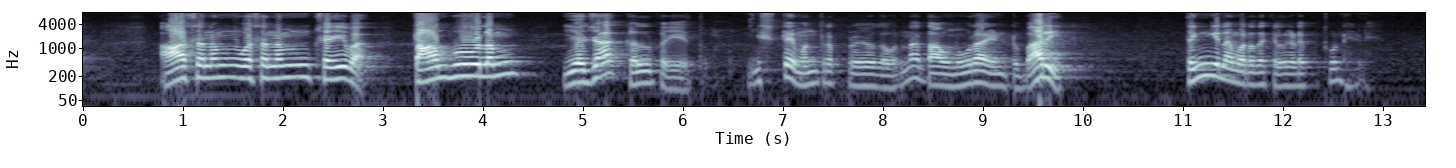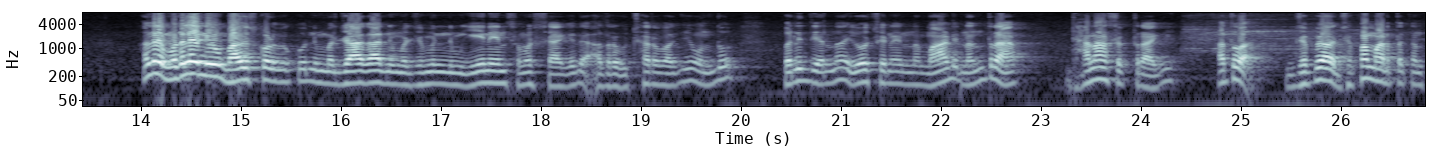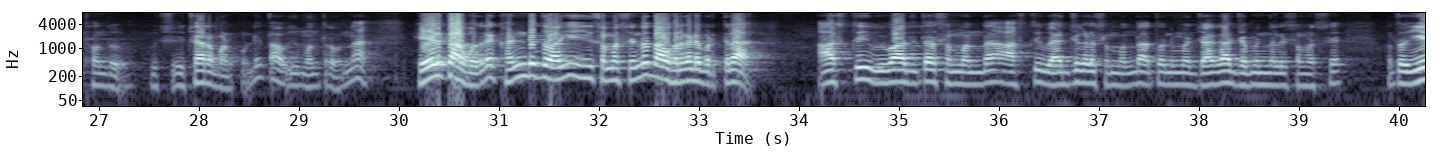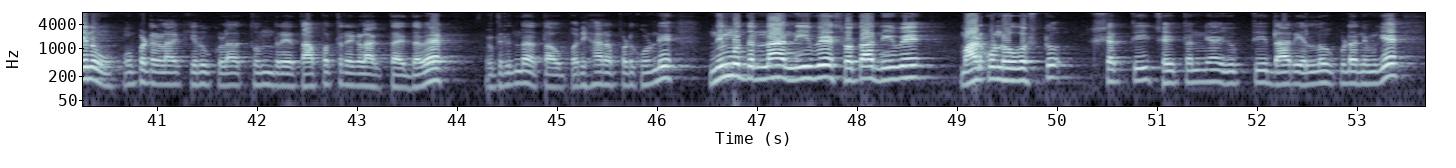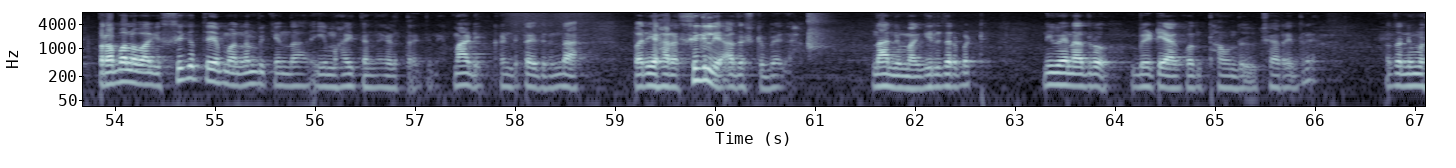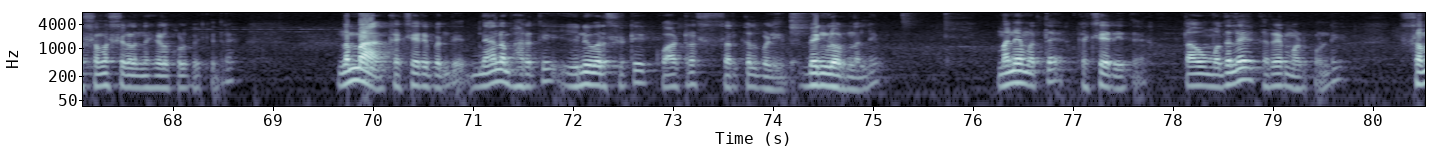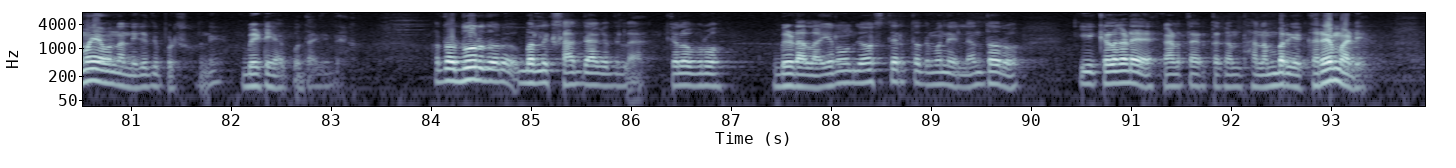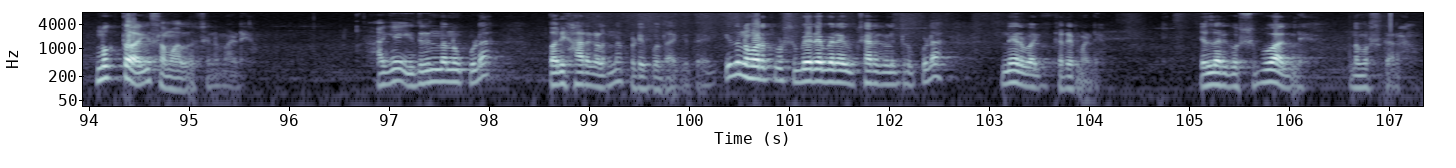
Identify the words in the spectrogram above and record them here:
ಆಸನಂ ವಸನಂ ಚೈವ ತಾಂಬೂಲಂ ಯಜ ಕಲ್ಪಯೇತು ಇಷ್ಟೇ ಮಂತ್ರ ಪ್ರಯೋಗವನ್ನು ತಾವು ನೂರ ಎಂಟು ಬಾರಿ ತೆಂಗಿನ ಮರದ ಕೆಳಗಡೆ ಕೂತ್ಕೊಂಡು ಹೇಳಿ. ಅಂದರೆ ಮೊದಲೇ ನೀವು ಭಾವಿಸ್ಕೊಳ್ಬೇಕು, ನಿಮ್ಮ ಜಾಗ, ನಿಮ್ಮ ಜಮೀನು, ನಿಮ್ಗೆ ಏನೇನು ಸಮಸ್ಯೆ ಆಗಿದೆ ಅದರ ವಿಚಾರವಾಗಿ ಒಂದು ಪರಿಧಿಯನ್ನು, ಯೋಚನೆಯನ್ನು ಮಾಡಿ ನಂತರ ಧ್ಯಾನಾಸಕ್ತರಾಗಿ ಅಥವಾ ಜಪ ಜಪ ಮಾಡ್ತಕ್ಕಂಥ ಒಂದು ವಿಚ್, ವಿಚಾರ ಮಾಡಿಕೊಂಡು ತಾವು ಈ ಮಂತ್ರವನ್ನು ಹೇಳ್ತಾ ಹೋದರೆ ಖಂಡಿತವಾಗಿ ಈ ಸಮಸ್ಯೆಯಿಂದ ತಾವು ಹೊರಗಡೆ ಬರ್ತೀರಾ? ಆಸ್ತಿ ವಿವಾದಿತ ಸಂಬಂಧ, ಆಸ್ತಿ ವ್ಯಾಜ್ಯಗಳ ಸಂಬಂಧ ಅಥವಾ ನಿಮ್ಮ ಜಾಗ ಜಮೀನಿನಲ್ಲಿ ಸಮಸ್ಯೆ ಅಥವಾ ಏನು ಉಪಟಳ ಕಿರುಕುಳ, ತೊಂದರೆ, ತಾಪತ್ರಯಗಳಾಗ್ತಾ ಇದ್ದಾವೆ, ಇದರಿಂದ ತಾವು ಪರಿಹಾರ ಪಡ್ಕೊಂಡು ನಿಮ್ಮದನ್ನು ನೀವೇ ಸ್ವತಃ ನೀವೇ ಮಾಡ್ಕೊಂಡು ಹೋಗೋಷ್ಟು ಶಕ್ತಿ, ಚೈತನ್ಯ, ಯುಕ್ತಿ, ದಾರಿ ಎಲ್ಲವೂ ಕೂಡ ನಿಮಗೆ ಪ್ರಬಲವಾಗಿ ಸಿಗುತ್ತೆ ಎಂಬ ನಂಬಿಕೆಯಿಂದ ಈ ಮಾಹಿತಿಯನ್ನು ಹೇಳ್ತಾ ಇದ್ದೀನಿ. ಮಾಡಿ ಖಂಡಿತ ಇದರಿಂದ ಪರಿಹಾರ ಸಿಗಲಿ ಆದಷ್ಟು ಬೇಗ. ನಾನು ನಿಮ್ಮ ಗಿರಿಧರ ಭಟ್. ನೀವೇನಾದರೂ ಭೇಟಿ ಆಗುವಂಥ ಒಂದು ವಿಚಾರ ಇದ್ದರೆ ಅಥವಾ ನಿಮ್ಮ ಸಮಸ್ಯೆಗಳನ್ನು ಹೇಳ್ಕೊಳ್ಬೇಕಿದ್ರೆ, ನಮ್ಮ ಕಚೇರಿ ಬಂದು ಜ್ಞಾನ ಭಾರತಿ ಯೂನಿವರ್ಸಿಟಿ ಕ್ವಾರ್ಟರ್ಸ್ ಸರ್ಕಲ್ ಬಳಿ ಇದೆ, ಬೆಂಗಳೂರಿನಲ್ಲಿ. ಮನೆ ಮತ್ತು ಕಚೇರಿ ಇದೆ. ತಾವು ಮೊದಲೇ ಕರೆ ಮಾಡ್ಕೊಂಡು ಸಮಯವನ್ನು ನಿಗದಿಪಡಿಸ್ಕೊಂಡು ಭೇಟಿ ಆಗ್ಬೋದಾಗಿದೆ. ಅಥವಾ ದೂರದವರು ಬರಲಿಕ್ಕೆ ಸಾಧ್ಯ ಆಗೋದಿಲ್ಲ ಕೆಲವೊಬ್ಬರು ಬೇಡಲ್ಲ, ಏನೋ ಒಂದು ವ್ಯವಸ್ಥೆ ಇರ್ತದೆ ಮನೆಯಲ್ಲಿ, ಅಂಥವ್ರು ಈ ಕೆಳಗಡೆ ಕಾಣ್ತಾ ಇರ್ತಕ್ಕಂಥ ನಂಬರ್ಗೆ ಕರೆ ಮಾಡಿ, ಮುಕ್ತವಾಗಿ ಸಮಾಲೋಚನೆ ಮಾಡಿ. ಹಾಗೆ ಇದರಿಂದನೂ ಕೂಡ ಪರಿಹಾರಗಳನ್ನು ಪಡಿಬೋದಾಗಿದೆ. ಇದನ್ನು ಹೊರತುಪಡಿಸಿ ಬೇರೆ ಬೇರೆ ವಿಚಾರಗಳಿದ್ದರೂ ಕೂಡ ನೇರವಾಗಿ ಕರೆ ಮಾಡಿ. ಎಲ್ಲರಿಗೂ ಶುಭವಾಗಲಿ. ನಮಸ್ಕಾರ.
